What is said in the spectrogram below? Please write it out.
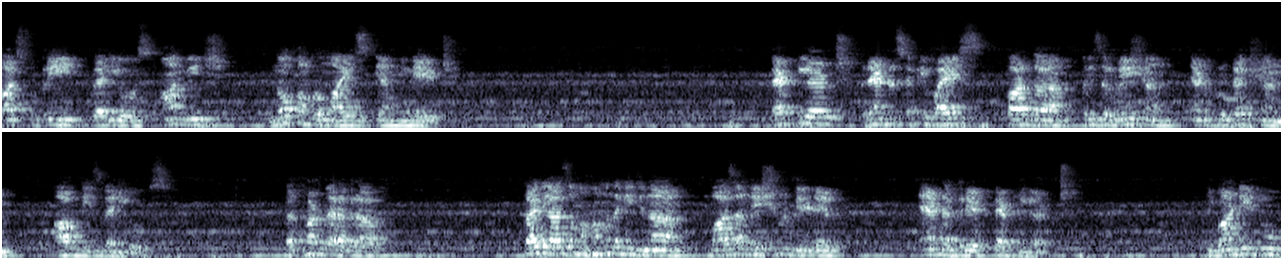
are supreme values on which no compromise can be made. Patriots render sacrifice for the preservation and protection of these values. The third paragraph Qaid Azam Muhammad Ali Jinnah was a national builder and a great patriot. He wanted to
